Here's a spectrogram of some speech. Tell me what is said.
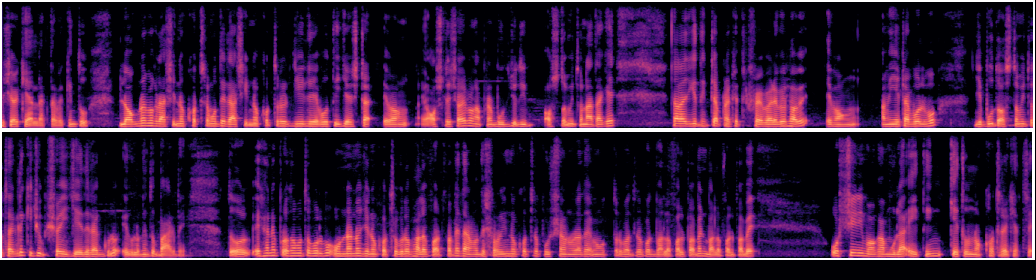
বিষয়ে খেয়াল রাখতে হবে। কিন্তু লগ্ন এবং রাশি নক্ষত্রের মধ্যে রাশি নক্ষত্রের যে রেবতী জ্যেষ্ঠা এবং অশ্লেষ হয় এবং আপনার বুধ যদি অস্তমিত না থাকে, তাহলে আজকের দিনটা আপনার ক্ষেত্রে ফেভারেবল হবে এবং আমি এটা বলব যে বুধ অস্তমিত থাকলে কিছু বিষয় জেদ রাগগুলো এগুলো কিন্তু বাড়বে। তো এখানে প্রথমত বলব, অন্যান্য যে নক্ষত্রগুলো ভালো ফল পাবে, তার মধ্যে শনি নক্ষত্র, পুষ্য, অনুরাধা এবং উত্তর ভাদ্রপদ ভালো ফল পাবেন। ভালো ফল পাবে অশ্বিনী মঘা মূলা এই তিন কেতু নক্ষত্রের ক্ষেত্রে।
